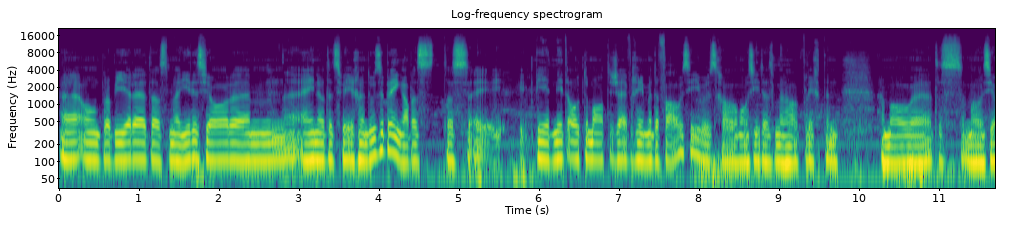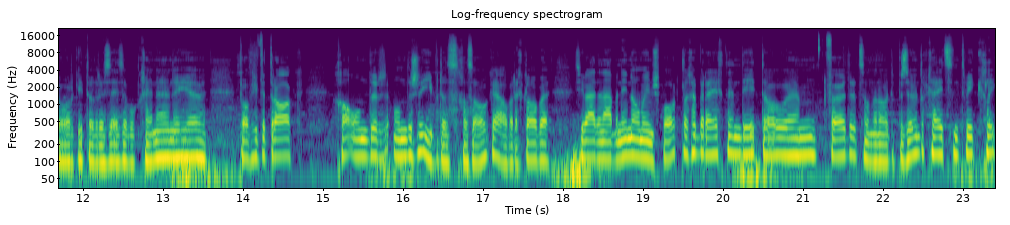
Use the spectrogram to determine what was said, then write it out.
äh, und probieren, dass wir jedes Jahr ähm, ein oder zwei können rausbringen können. Aber das, das äh, wird nicht automatisch einfach immer der Fall sein, weil es kann auch mal sein, dass man halt vielleicht ein, einmal, äh, dass mal ein Jahr gibt oder eine Saison, wo keinen neuen Profivertrag kann unter, unterschreiben Das kann es. Aber ich glaube, sie werden eben nicht nur im sportlichen Bereich dann dort auch, ähm, gefördert, sondern auch in der Persönlichkeitsentwicklung.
